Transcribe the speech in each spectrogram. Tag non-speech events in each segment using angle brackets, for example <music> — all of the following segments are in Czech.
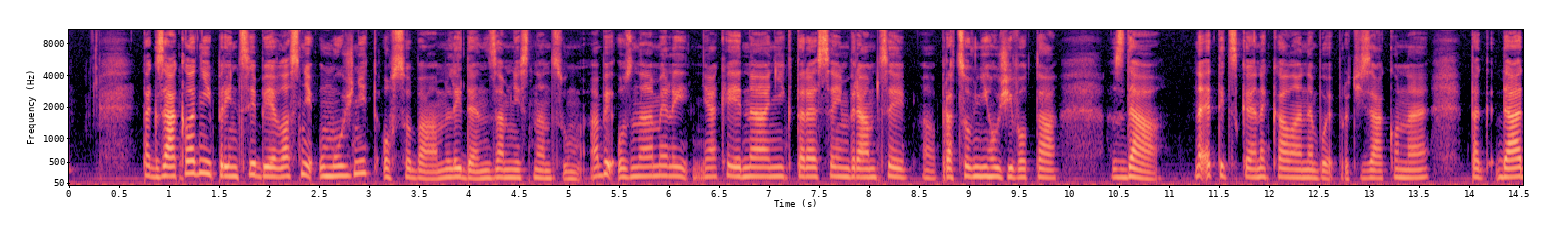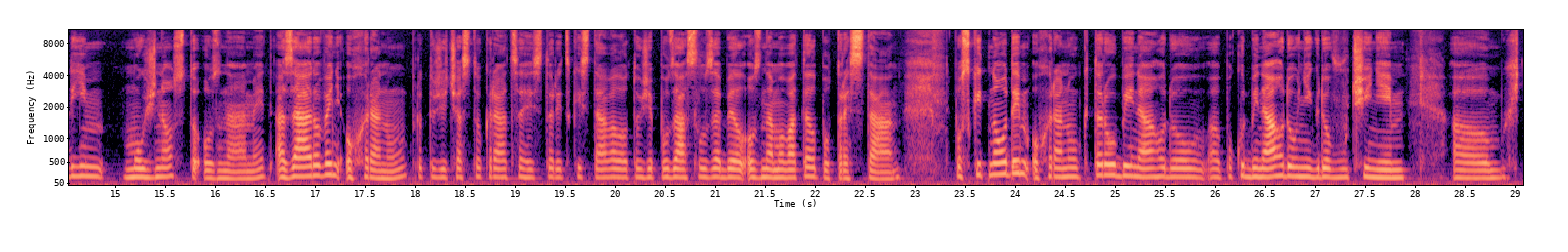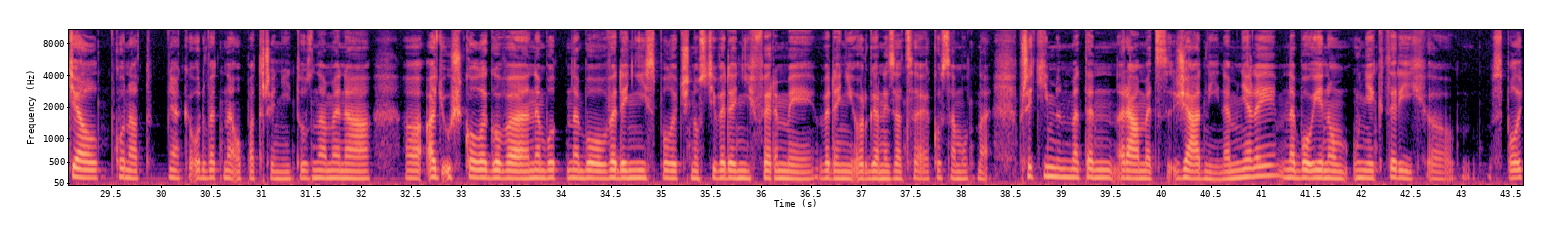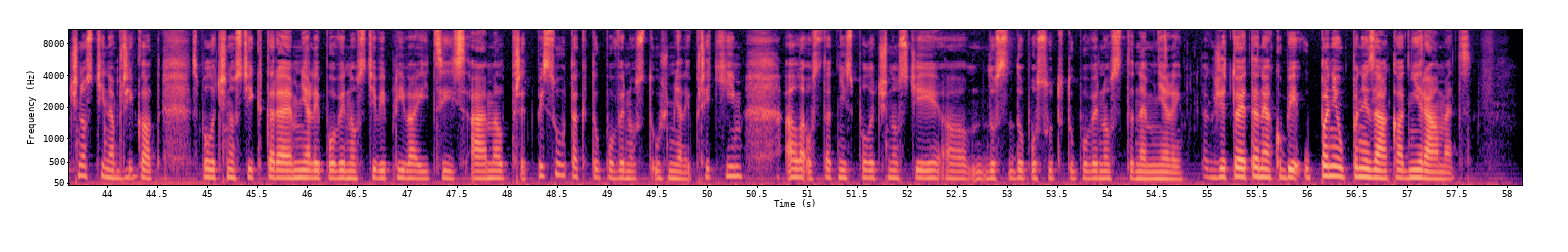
Tak základní princip je vlastně umožnit osobám, lidem, zaměstnancům, aby oznámili nějaké jednání, které se jim v rámci pracovního života zdá neetické, nekalé nebo je protizákonné, tak dát jim možnost to oznámit a zároveň ochranu, protože častokrát se historicky stávalo to, že po zásluze byl oznamovatel potrestán, poskytnout jim ochranu, kterou by náhodou, pokud by náhodou někdo vůči ním uh, chtěl konat nějaké odvetné opatření, to znamená, uh, ať už kolegové nebo, nebo vedení společnosti, vedení firmy, vedení organizace jako samotné. Předtím jsme ten rámec žádný neměli, nebo jenom u některých uh, společností, například společnosti, které měly povinnosti vyplývající z AML předpisů, tak tu povinnost už měly předtím, ale ostatní společnosti do, do posud tu povinnost neměly. Takže to je ten jakoby úplně, úplně základní rámec.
